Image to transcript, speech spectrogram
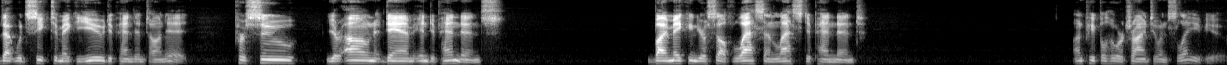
that would seek to make you dependent on it. Pursue your own damn independence by making yourself less and less dependent on people who are trying to enslave you.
